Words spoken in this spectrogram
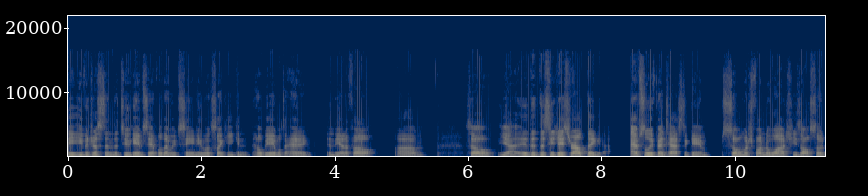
e- even just in the two game sample that we've seen, he looks like he can he'll be able to hang in the NFL. Um, so yeah, eh, the, the CJ Stroud thing, absolutely fantastic game. So much fun to watch. He's also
